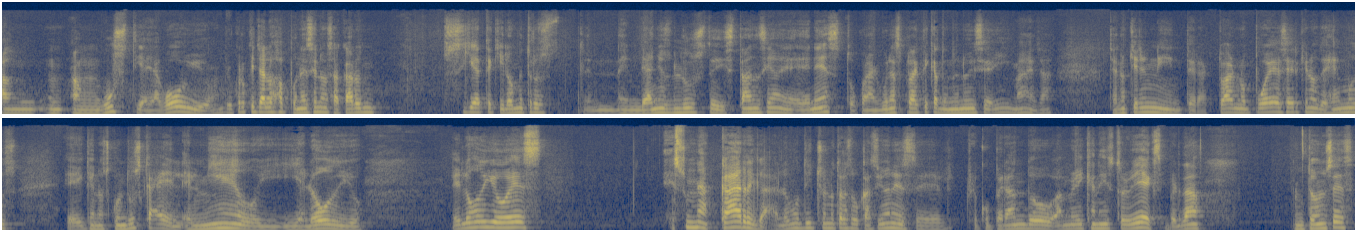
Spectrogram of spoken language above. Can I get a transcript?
angustia y agobio. Yo creo que ya los japoneses nos sacaron 7 kilómetros de años luz de distancia en esto, con algunas prácticas donde uno dice, ya, ya no quieren ni interactuar, no puede ser que nos dejemos, eh, que nos conduzca el, el miedo y, el odio. El odio es, es una carga, lo hemos dicho en otras ocasiones, eh, recuperando American History X, ¿verdad? Entonces,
